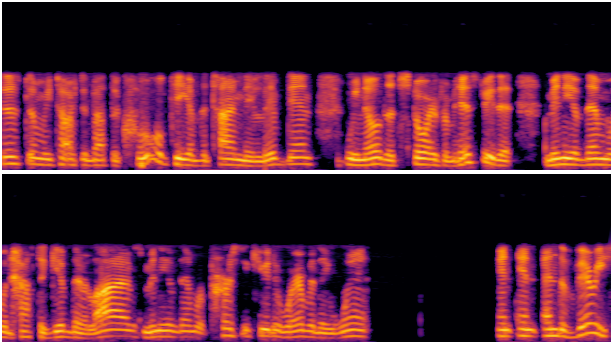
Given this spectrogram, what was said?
system. We talked about the cruelty of the time they lived in. We know the story from history that many of them would have to give their lives. Many of them were persecuted wherever they went. And and and the very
